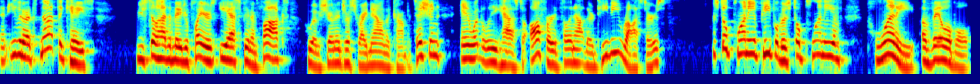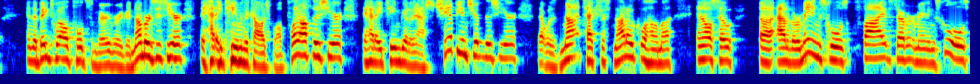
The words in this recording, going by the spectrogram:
And even if it's not the case, you still have the major players, ESPN and Fox, who have shown interest right now in the competition and what the league has to offer to filling out their TV rosters there's still plenty of people. There's still plenty of plenty available. And the Big 12 pulled some very, very good numbers this year. They had a team in the college football playoff this year. They had a team go to the national championship this year. That was not Texas, not Oklahoma. And also, uh, out of the remaining schools, five separate remaining schools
